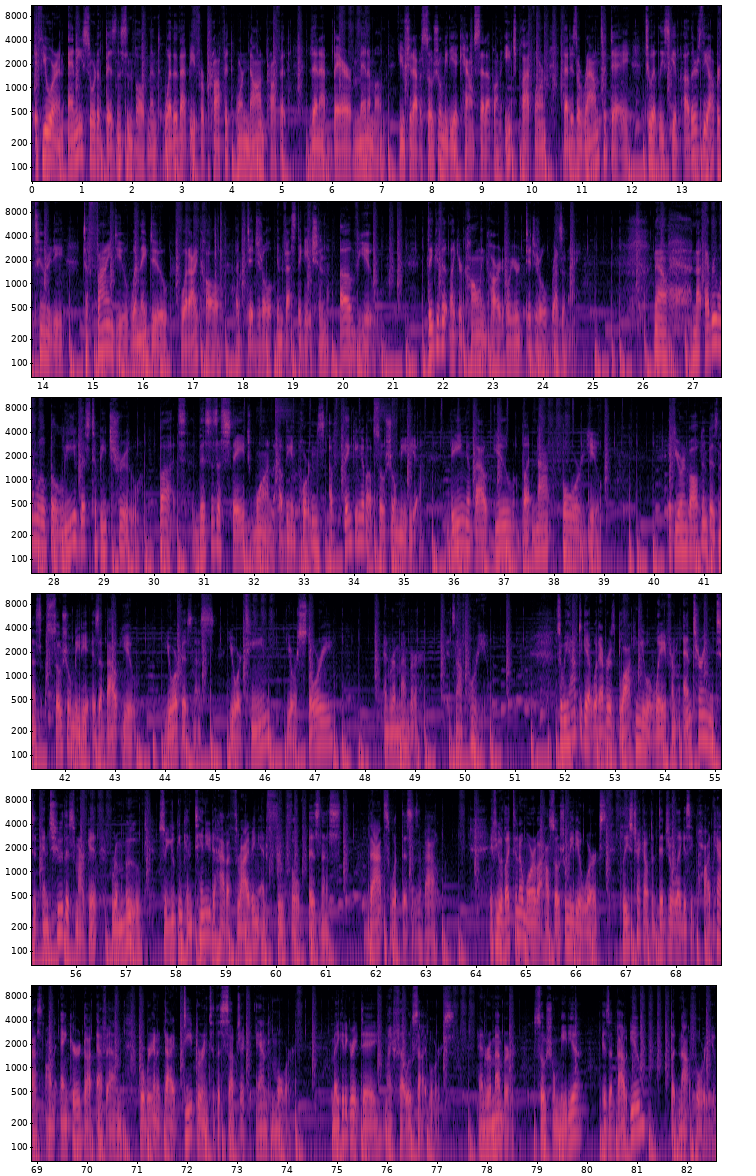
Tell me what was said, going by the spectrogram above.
If you are in any sort of business involvement, whether that be for profit or non-profit, then at bare minimum, you should have a social media account set up on each platform that is around today to at least give others the opportunity to find you when they do what I call a digital investigation of you. Think of it like your calling card or your digital resume. Now, not everyone will believe this to be true, but this is a stage one of the importance of thinking about social media being about you, but not for you. If you're involved in business, social media is about you your business, your team, your story, and remember, it's not for you. So we have to get whatever is blocking you away from entering to, into this market removed so you can continue to have a thriving and fruitful business. That's what this is about. If you would like to know more about how social media works, please check out the Digital Legacy podcast on anchor.fm, where we're going to dive deeper into the subject and more. Make it a great day, my fellow cyborgs. And remember, social media is about you, but not for you.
